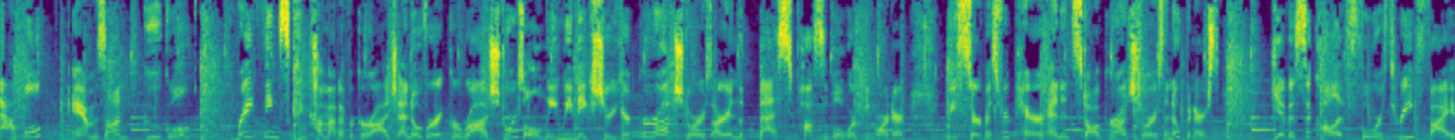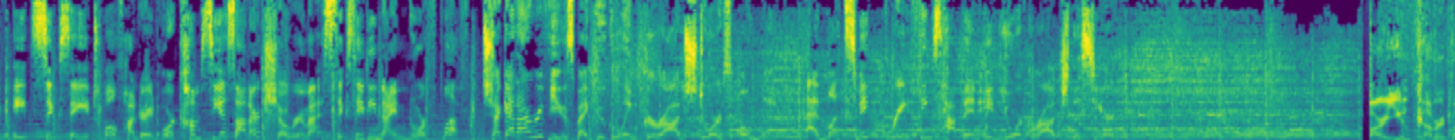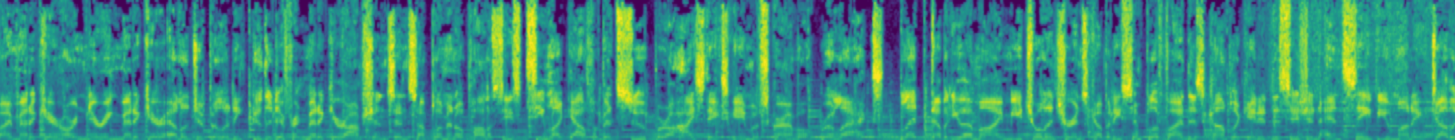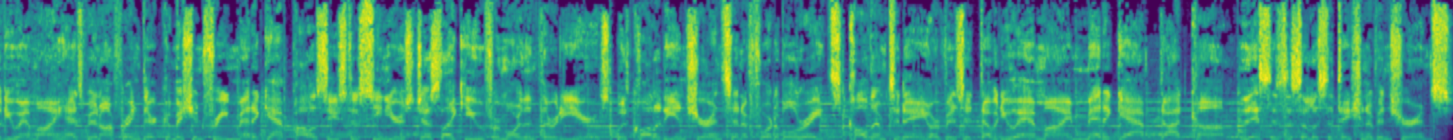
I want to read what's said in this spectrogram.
Apple, Amazon, Google, great things can come out of a garage. And over at Garage Doors Only, we make sure your garage doors are in the best possible working order. We service, repair, and install garage doors and openers. Give us a call at 435 868 1200 or come see us at our showroom at 689 North Bluff. Check out our reviews by Googling Garage Doors Only. And let's make great things happen in your garage this year. Are you covered by Medicare or nearing Medicare eligibility? Do the different Medicare options and supplemental policies seem like alphabet soup or a high stakes game of Scrabble? Relax. Let WMI Mutual Insurance Company simplify this complicated decision and save you money. WMI has been offering their commission free Medigap policies to seniors just like you for more than 30 years with quality insurance and affordable rates. Call them today or visit WMIMedigap.com. This is a solicitation of insurance.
